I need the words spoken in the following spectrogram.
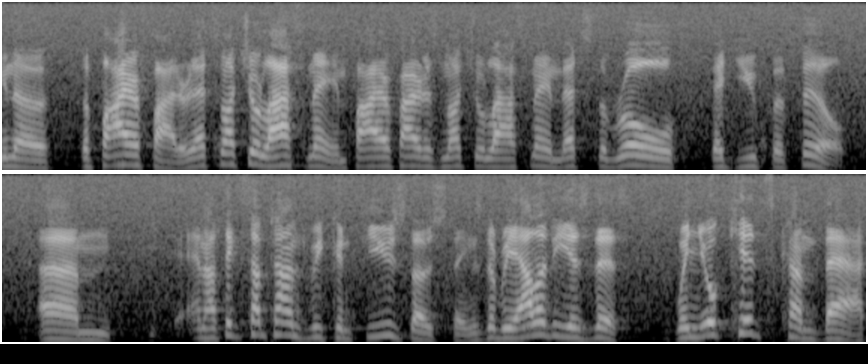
you know, the firefighter. That's not your last name. Firefighter is not your last name. That's the role that you fulfill. Um, and I think sometimes we confuse those things. The reality is this when your kids come back,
